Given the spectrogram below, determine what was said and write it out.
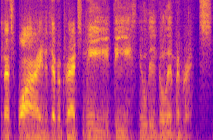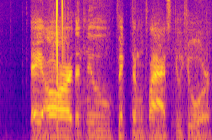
And that's why the Democrats need these illegal immigrants. They are the new victim class du jour.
